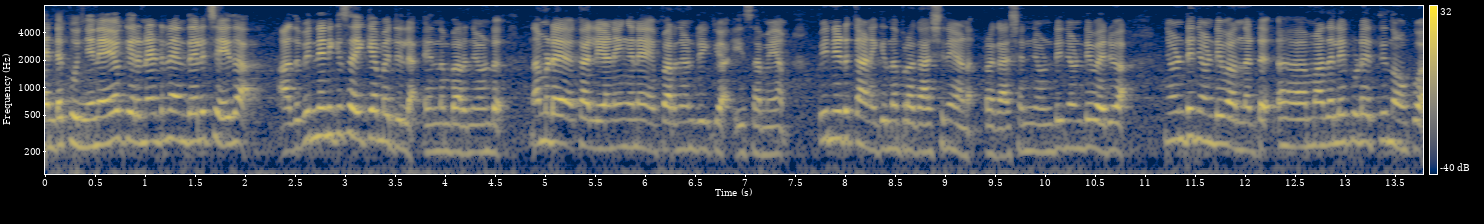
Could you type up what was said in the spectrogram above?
എന്റെ കുഞ്ഞിനെയോ കിരണേട്ടനെ എന്തേലും ചെയ്താൽ അത് പിന്നെ എനിക്ക് സഹിക്കാൻ പറ്റില്ല എന്നും പറഞ്ഞുകൊണ്ട് നമ്മുടെ കല്യാണി ഇങ്ങനെ പറഞ്ഞുകൊണ്ടിരിക്കുക ഈ സമയം. പിന്നീട് കാണിക്കുന്ന പ്രകാശിനെയാണ്. പ്രകാശൻ ഞൊണ്ടി ഞൊണ്ടി വരിക ഞൊണ്ടി ഞൊണ്ടി വന്നിട്ട് മതിലെ കൂടെ എത്തി നോക്കുക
